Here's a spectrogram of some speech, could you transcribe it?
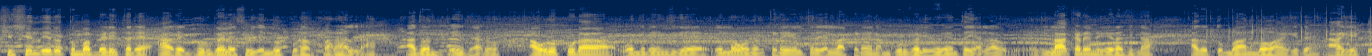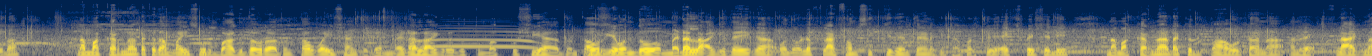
ಶಿಷ್ಯಂದಿರು ತುಂಬ ಬೆಳೀತಾರೆ, ಆದರೆ ಗುರುಗಳ ಹೆಸರು ಎಲ್ಲೂ ಕೂಡ ಬರಲ್ಲ. ಅದೊಂದು ಬೇಜಾರು. ಅವರು ಕೂಡ ಒಂದು ರೇಂಜ್ಗೆ ಎಲ್ಲೋ ಒಂದೊಂದು ಕಡೆ ಹೇಳ್ತಾರೆ, ಎಲ್ಲ ಕಡೆ ನಮ್ಮ ಗುರುಗಳು ಇವರೇ ಅಂತ ಎಲ್ಲ ಎಲ್ಲ ಕಡೆಯೂ ಹೇಳೋದಿಲ್ಲ. ಅದು ತುಂಬ ಅನುಭವ ಆಗಿದೆ. ಹಾಗೆ ಕೂಡ ನಮ್ಮ ಕರ್ನಾಟಕದ ಮೈಸೂರು ಭಾಗದವರಾದಂಥ ವೈಶಾಂಕಿಗೆ ಮೆಡಲ್ ಆಗಿರೋದು ತುಂಬ ಖುಷಿಯಾದಂಥ ಅವ್ರಿಗೆ ಒಂದು ಮೆಡಲ್ ಆಗಿದೆ ಈಗ ಒಂದು ಒಳ್ಳೆ ಪ್ಲಾಟ್ಫಾರ್ಮ್ ಸಿಕ್ಕಿದೆ ಅಂತ ಹೇಳಕ್ಕೆ ಇಷ್ಟಪಡ್ತೀವಿ. ಎಕ್ಸ್ಪೆಷಲಿ ನಮ್ಮ ಕರ್ನಾಟಕದ ಬಾವುಟನ ಅಂದರೆ ಫ್ಲ್ಯಾಗ್ನ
